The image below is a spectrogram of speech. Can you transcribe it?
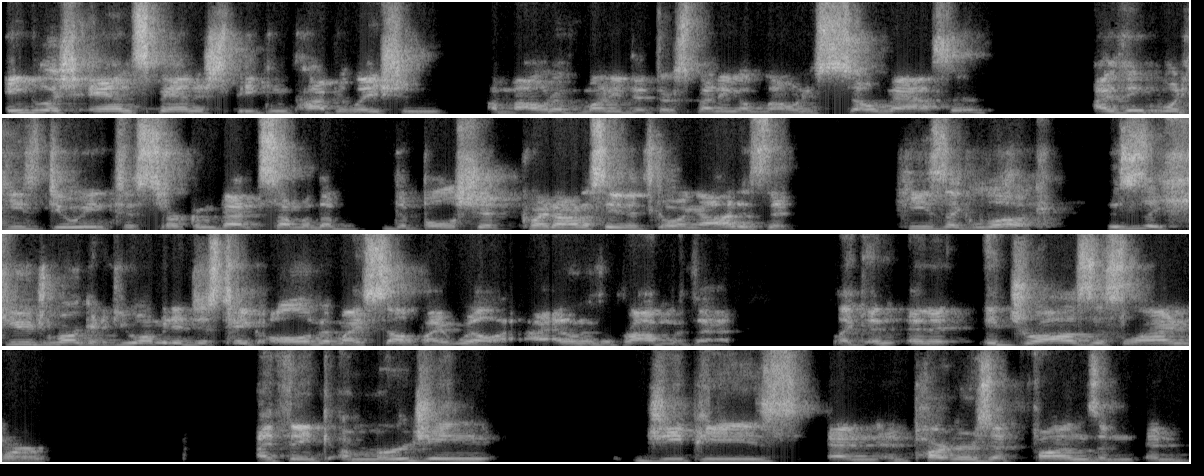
English and Spanish speaking population amount of money that they're spending alone is so massive I think what he's doing to circumvent some of the the bullshit, quite honestly, that's going on is that he's like, look, this is a huge market. If you want me to just take all of it myself, I will. I don't have a problem with that. Like, and, and it, it draws this line where I think emerging GPs and, and partners at funds and, and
